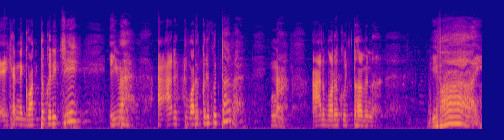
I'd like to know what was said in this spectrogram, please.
এখানে গর্ত করেছি। এইবার আর একটু বড় করে করতে হবে? না আর বড় করতে হবে না। এ ভাই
